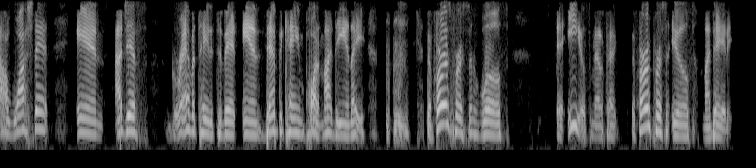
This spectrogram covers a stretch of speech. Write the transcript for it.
I watched that and I just gravitated to that and that became part of my DNA. the first person was, it is, matter of fact, the first person is my daddy.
